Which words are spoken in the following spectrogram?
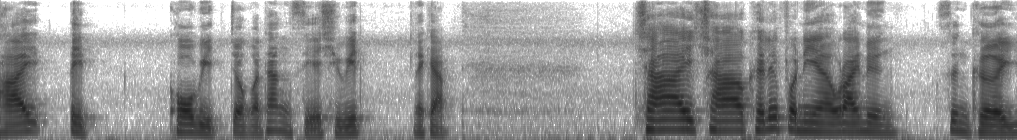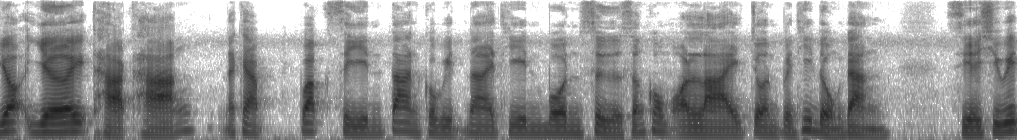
ท้ายติดโควิดจนกระทั่งเสียชีวิตนะครับ ชายชาวแคลิฟอร์เนียรายหนึ่งซึ่งเคยเยาะเย้ยถากถางนะครับ วัคซีนต้านโควิด -19 บนสื่อสังคมออนไลน์จนเป็นที่โด่งดัง เสียชีวิต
